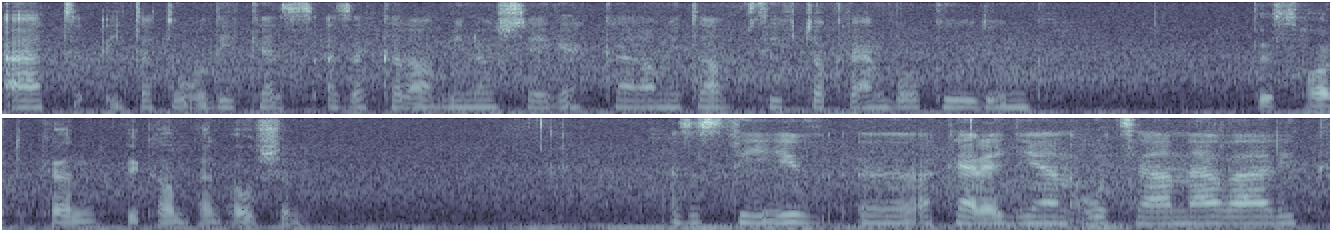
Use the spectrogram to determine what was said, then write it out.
átitatódik ez, ezekkel a minőségekkel, amit a szívcsakránkból küldünk. This heart can become an ocean. Ez a szív ö, akár egy ilyen óceánnál válik,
